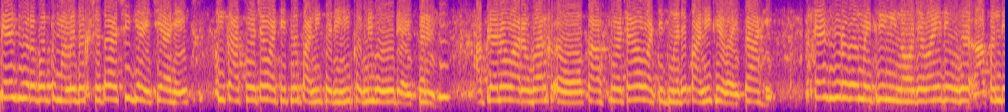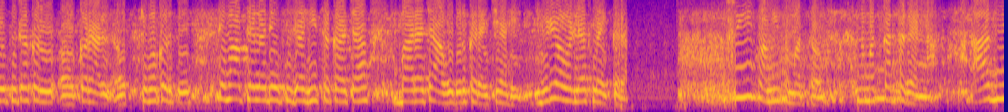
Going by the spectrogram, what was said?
त्याचबरोबर तुम्हाला दक्षता अशी घ्यायची आहे की कासवाच्या वाटीतलं पाणी कधीही कमी होऊ द्यायचं नाही. आपल्याला वारंवार कासवाच्या वाटीमध्ये पाणी ठेवायचं आहे. त्याचबरोबर मैत्रिणीनं जेव्हाही देव आपण देवपूजा करू कराल किंवा करतो तेव्हा आपल्याला देवपूजा ही सकाळच्या बाराच्या अगोदर करायची आहे. व्हिडिओ आवडल्यास लाईक करा. श्री स्वामी समर्थ. नमस्कार सगळ्यांना. आज मी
